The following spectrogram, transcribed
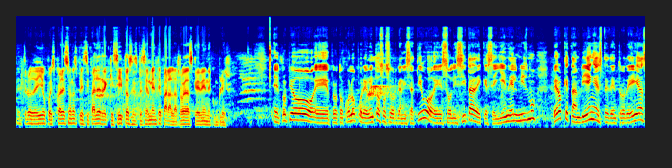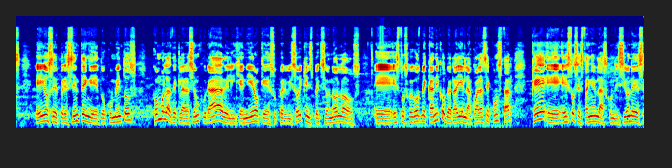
Dentro de ello, pues, ¿cuáles son los principales requisitos, especialmente para las ruedas que deben de cumplir? El propio eh, protocolo por evento socioorganizativo eh, solicita de que se llene el mismo, pero que también este, dentro de ellas ellos se presenten eh, documentos como la declaración jurada del ingeniero que supervisó y que inspeccionó los, estos juegos mecánicos, ¿verdad? Y en la cual hace constar que estos están en las condiciones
